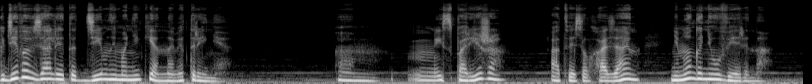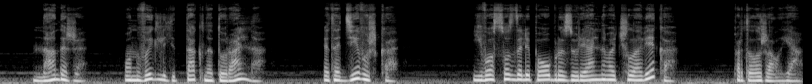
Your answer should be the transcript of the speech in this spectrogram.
«Где вы взяли этот дивный манекен на витрине?» «Эм, из Парижа», — ответил хозяин, немного неуверенно. «Надо же, он выглядит так натурально. Эта девушка... Его создали по образу реального человека?» — продолжал я.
